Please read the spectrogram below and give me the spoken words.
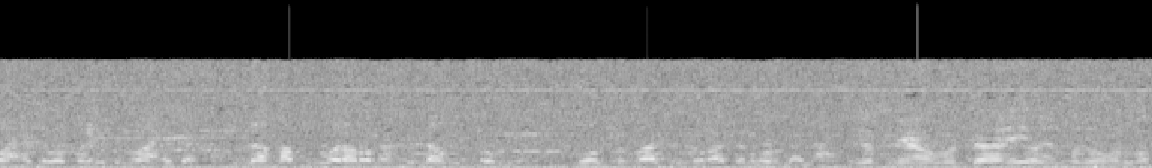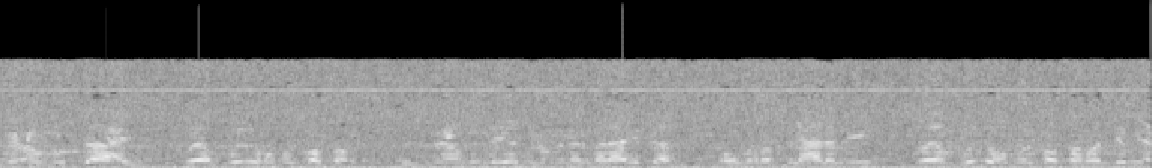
واحدة وصعيد واحدة. لا خفض ولا رفع كلهم مستويه وهم صفات مرات الغربة نعم. يسمعهم الداعي وينبذهم البصر. يسمعهم الداعي وينبذهم البصر، يسمعهم اللي يدعو من الملائكة وهم رب العالمين وينبذهم البصر، الجميع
